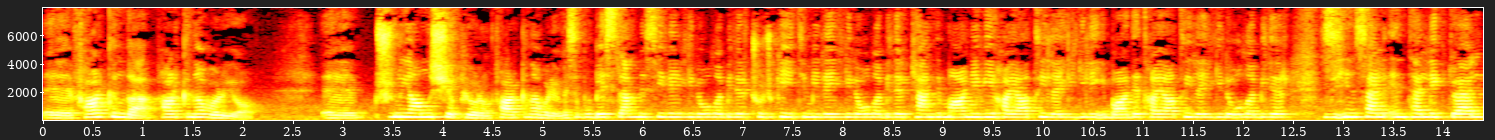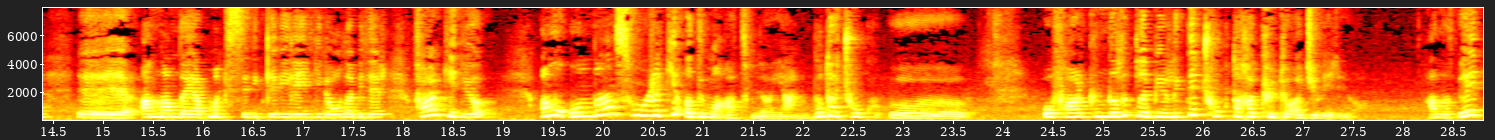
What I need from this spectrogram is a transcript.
E, farkında, farkına varıyor e, şunu yanlış yapıyorum farkına varıyor. Mesela bu beslenmesiyle ilgili olabilir, çocuk eğitimiyle ilgili olabilir, kendi manevi hayatıyla ilgili, ibadet hayatıyla ilgili olabilir, zihinsel, entelektüel e, anlamda yapmak istedikleriyle ilgili olabilir. Fark ediyor ama ondan sonraki adımı atmıyor yani. Bu da çok e, o farkındalıkla birlikte çok daha kötü acı veriyor. Anlat ve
